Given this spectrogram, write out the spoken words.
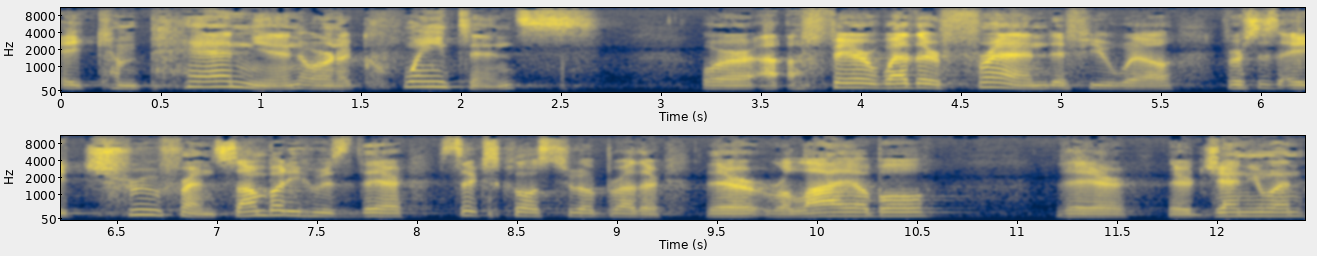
a companion or an acquaintance or a, fair weather friend, if you will, versus a true friend, somebody who is there, sticks close to a brother. They're reliable, they're, they're genuine,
